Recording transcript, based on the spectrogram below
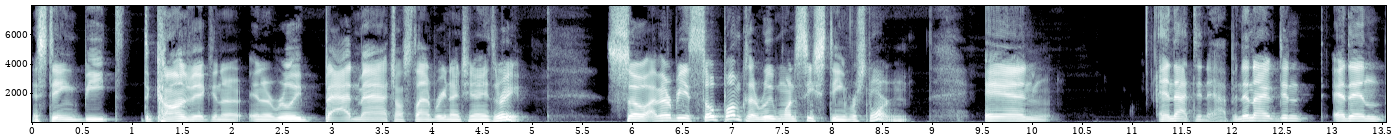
and Sting beat the convict in a in a really bad match on Slamboree 1993. So I remember being so bummed because I really wanted to see Sting versus Norton, and and that didn't happen. Then I didn't, and then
